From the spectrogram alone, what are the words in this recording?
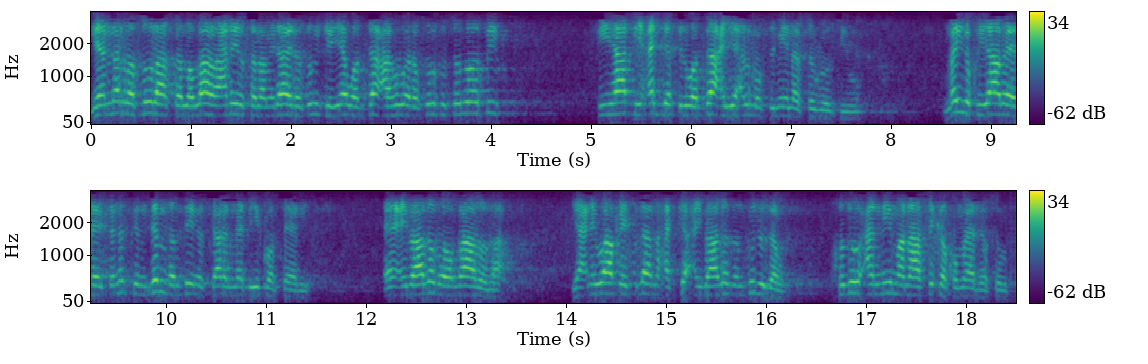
liana rasuula sala allahu alayhi wasalam ilahi rasulka iya wadaca huwa rasuulka sogooti fiha fi xajat lwadaac iyo almuslimiina sogooti maylaku yaabeere sanadkan damdantin iska aragna dhii korteedi ee cibaadada ogaadada yani waa sidaan xajka cibaadadan gududaw. Khuduu canii manaasikakum er rasuulka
